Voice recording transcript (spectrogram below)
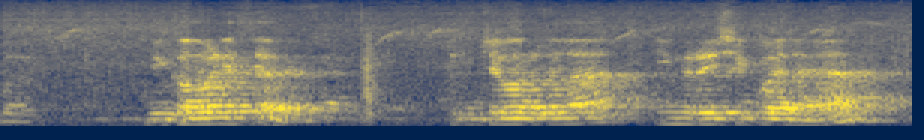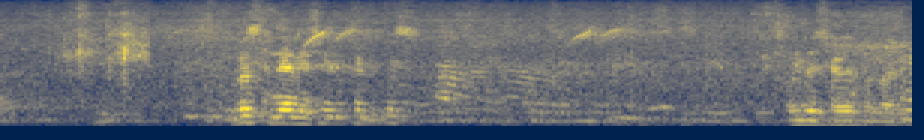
बर. मी कवाळे सर. तुमच्या वर्गाला इंग्रजी शिकवायला बस ज्ञानेश्वरी बस. कोणत्या शाळेतून आले?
